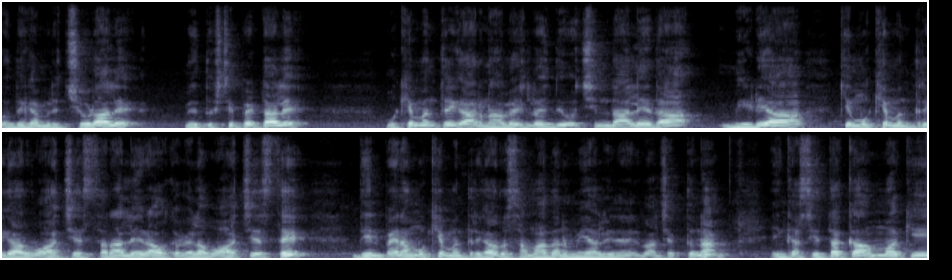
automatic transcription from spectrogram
కొద్దిగా మీరు చూడాలి మీరు దృష్టి పెట్టాలి. ముఖ్యమంత్రి గారు నాలెడ్జ్లో ఇది వచ్చిందా లేదా? మీడియాకి ముఖ్యమంత్రి గారు వాచ్ చేస్తారా లేదా? ఒకవేళ వాచ్ చేస్తే దీనిపైన ముఖ్యమంత్రి గారు సమాధానం ఇవ్వాలి నేను వాళ్ళు చెప్తున్నా. ఇంకా సీతక్క అమ్మకి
